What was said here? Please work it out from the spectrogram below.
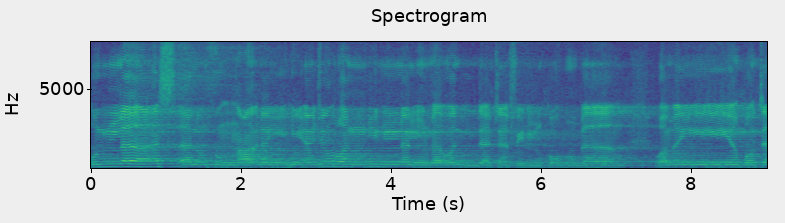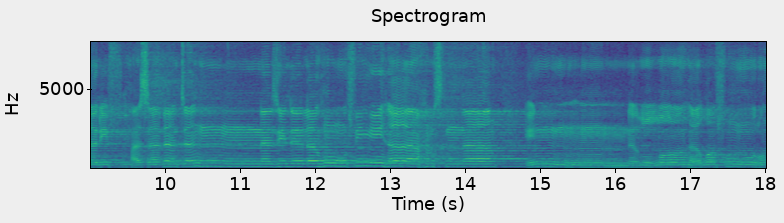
قل لا أسألكم عليه أجرا إلا المودة في القربى. ومن يقترف حسنة نزد له فيها حسنا. إن الله غفور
